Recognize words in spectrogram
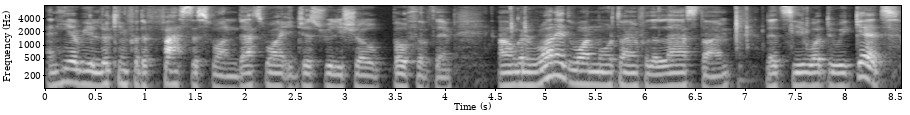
And here we're looking for the fastest one. That's why it just really show both of them. I'm gonna run it one more time for the last time. Let's see what do we get.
